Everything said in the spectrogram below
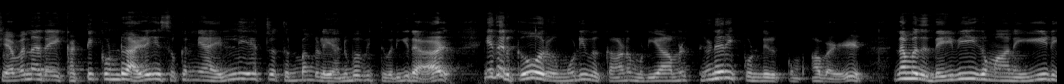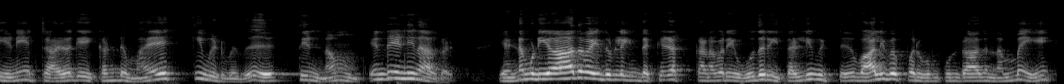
செவனரை கட்டிக்கொண்டு அழகிய சுகன்யா எல்லையற்ற துன்பங்களை அனுபவித்து வருகிறாள். இதற்கு ஒரு முடிவு காண முடியாமல் திணறிக் கொண்டிருக்கும் அவள் நமது தெய்வீகமான ஈடு இணையற்ற அழகை கண்டு மயக்கி விடுவது திண்ணம் என்று எண்ணினார்கள். எண்ண முடியாத வயதுள்ள இந்த கிழக்கணவரை உதறி தள்ளிவிட்டு வாலிபப் பருவம் குன்றாத நம்மை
